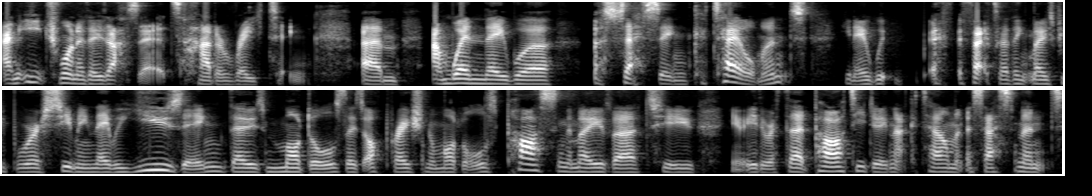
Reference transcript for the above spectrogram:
and each one of those assets had a rating. Um, and when they were assessing curtailment, you know, effectively, I think most people were assuming they were using those models, those operational models, passing them over to you know either a third party doing that curtailment assessment,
